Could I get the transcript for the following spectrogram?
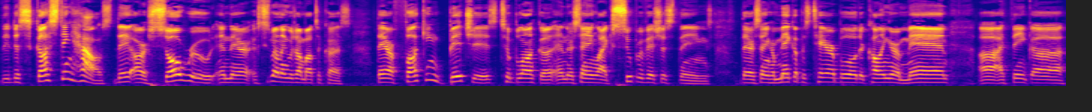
the disgusting house. They are so rude and they're excuse my language. I'm about to cuss. They are fucking bitches to Blanca and they're saying like super vicious things. They're saying her makeup is terrible. They're calling her a man. Uh, I think uh,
